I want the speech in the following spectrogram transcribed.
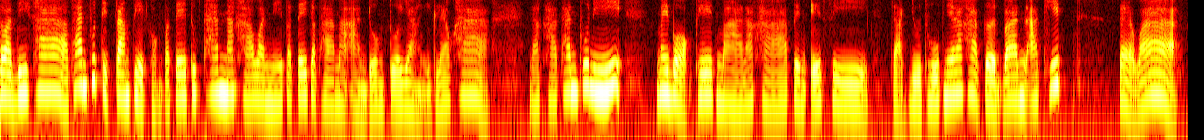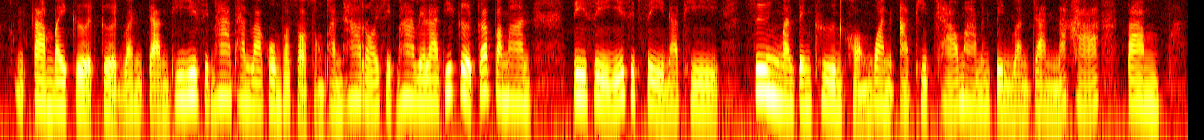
สวัสดีค่ะ ท่านผู้ติดตามเพจของปาเต้ทุกท่านนะคะ วันนี้ปาเต้จะพามาอ่านดวงตัวอย่างอีกแล้วค่ะนะคะ ท่านผู้นี้ไม่บอกเพศมานะคะเป็น FC จาก YouTube เนี่ยนะคะเกิดวันอาทิตย์ แต่ว่าตามใบเกิดเกิดวันจันทร์ที่ 25 ธันวาคม พศ 2515 เวลาที่เกิดก็ประมาณตี4 24 นาที ซึ่งมันเป็นคืนของวันอาทิตย์เช้ามามันเป็นวันจันทร์นะคะ ตาม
